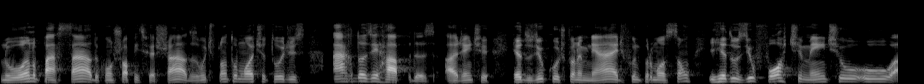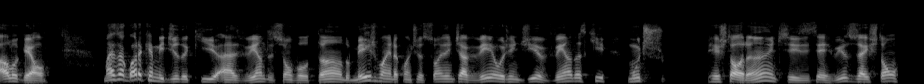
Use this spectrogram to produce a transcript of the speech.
no ano passado, com shoppings fechados, o Multiplan tomou atitudes árduas e rápidas. A gente reduziu o custo de fundo de promoção e reduziu fortemente o, o aluguel. Mas agora que à medida que as vendas estão voltando, mesmo ainda com condições, a gente já vê hoje em dia vendas que muitos restaurantes e serviços já estão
